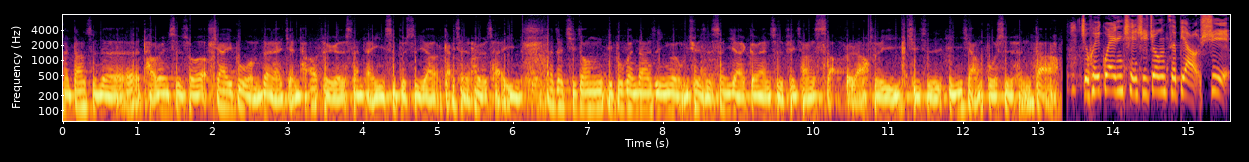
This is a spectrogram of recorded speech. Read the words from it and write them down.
那当时的讨论是说，下一步我们再来检讨这个三彩阴是不是要改成二彩阴。那这其中一部分当然是因为我们确实剩下的个案是非常少的，然后所以其实影响不是很大。指挥官陈时中则。表示，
